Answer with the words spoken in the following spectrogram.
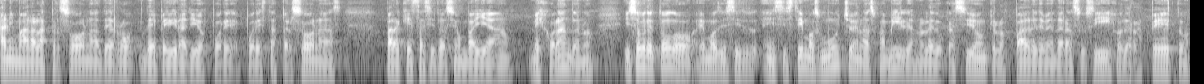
animar a las personas, de, de pedir a Dios por, por estas personas, para que esta situación vaya mejorando, ¿no? Y sobre todo, hemos insistimos mucho en las familias, ¿no? La educación que los padres deben dar a sus hijos, de respeto,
